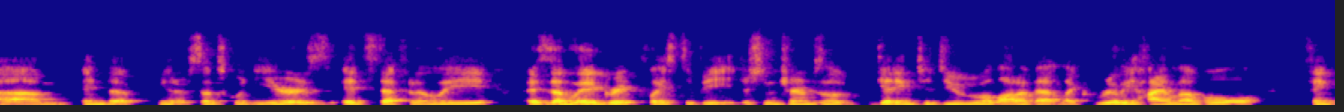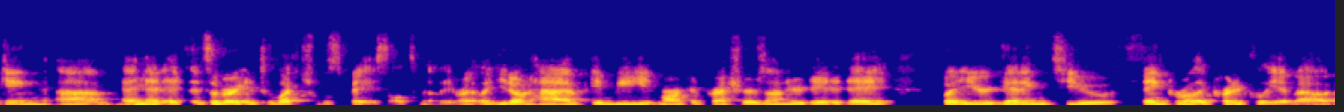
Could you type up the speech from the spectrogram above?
um, in the you know subsequent years, it's definitely it's definitely a great place to be, just in terms of getting to do a lot of that like really high level thinking, um, and, mm-hmm. and it's, it's a very intellectual space ultimately, right? Like you don't have immediate market pressures on your day to day, but you're getting to think really critically about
